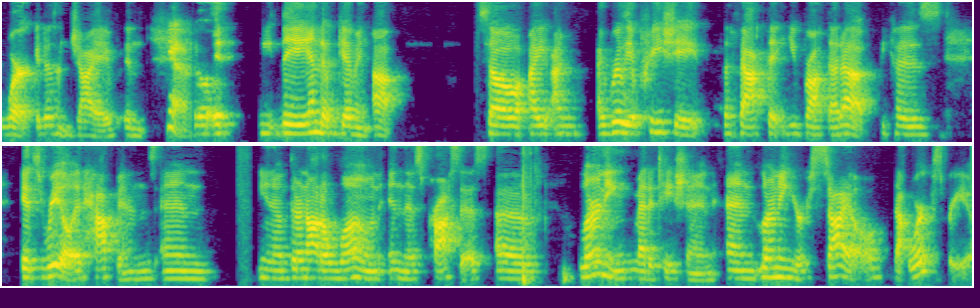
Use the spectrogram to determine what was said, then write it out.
work. It doesn't jive and yeah. So it they end up giving up. So I, I'm I really appreciate the fact that you brought that up because it's real. It happens, and you know they're not alone in this process of learning meditation and learning your style that works for you.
